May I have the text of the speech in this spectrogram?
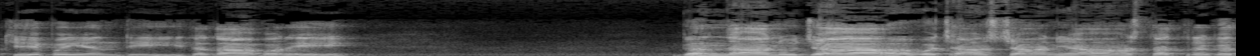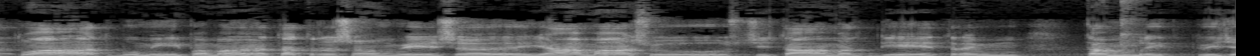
क्षेपयन्ति तथा परे गन्धानुचा वचांश्चान्यास्तत्र गत्वात् भूमिपम तत्र संवेशयामाशुश्चिता मध्ये त्रिं ऋत्विज।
